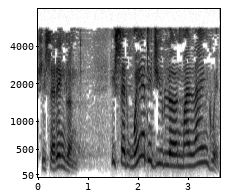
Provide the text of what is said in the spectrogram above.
She said, England. He said, Where did you learn my language?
